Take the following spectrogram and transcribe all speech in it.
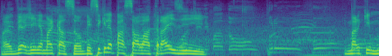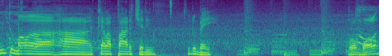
Mas eu viajei na marcação. Eu pensei que ele ia passar lá atrás e marquei muito mal a, a- aquela parte ali. Tudo bem. Boa bola.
